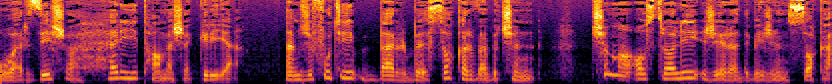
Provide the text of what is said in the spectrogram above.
ورزش هری تامشکریه. ام جفوتی بر به ساکر و بچن چما استرالی جیره بیجن ساکه.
